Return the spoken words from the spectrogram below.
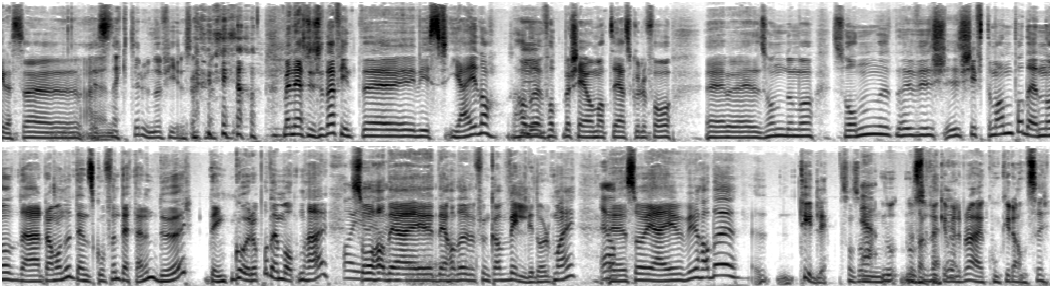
gresset. Nei, Jeg nekter under fire centimeter. men jeg syns jo det er fint eh, hvis jeg da hadde fått beskjed om at jeg skulle få eh, sånn, du må, sånn eh, skifter man på den, og der drar man ut den skuffen. Dette er en dør, den går opp på den måten her. Oi, så hadde jeg, det hadde funka veldig dårlig på meg. Ja. Eh, Så jeg vil ha det eh, tydelig. Sånn som Ja. No, noe som funker veldig bra, er konkurranser.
